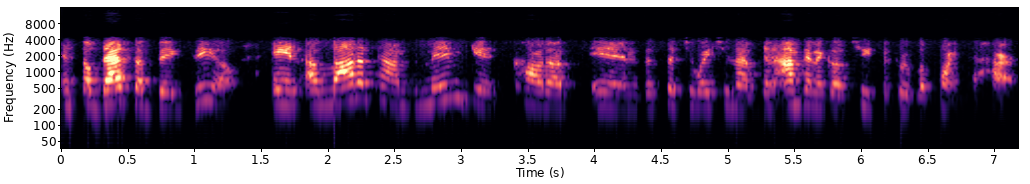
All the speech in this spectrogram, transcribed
and so that's a big deal. And a lot of times, men get caught up in the situation of, then I'm going to go cheat to prove a point to her.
